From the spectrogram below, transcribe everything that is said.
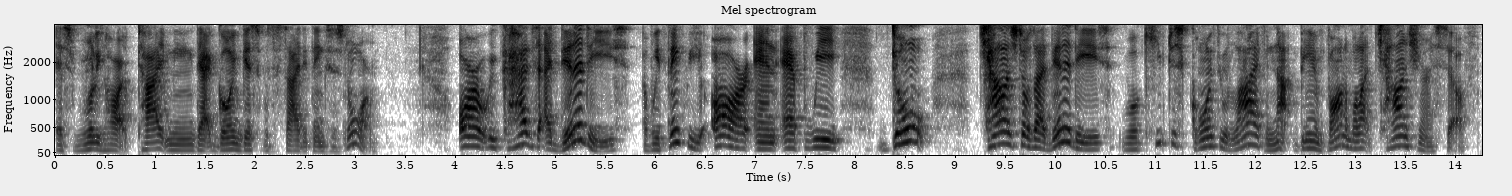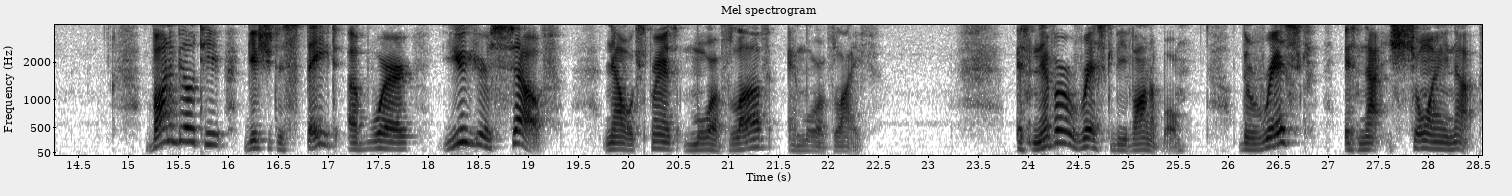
is really hard. Tide meaning that going against what society thinks is norm. Or we have these identities we think we are and if we don't challenge those identities, we'll keep just going through life and not being vulnerable, not challenging ourselves. Vulnerability gives you the state of where you yourself now experience more of love and more of life. It's never a risk to be vulnerable. The risk is not showing up.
